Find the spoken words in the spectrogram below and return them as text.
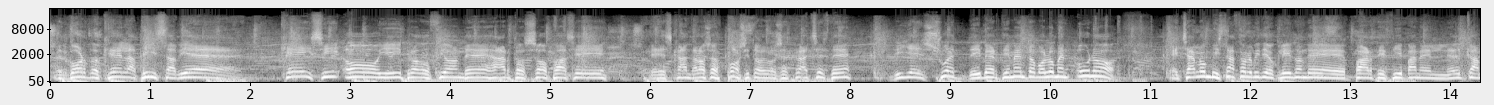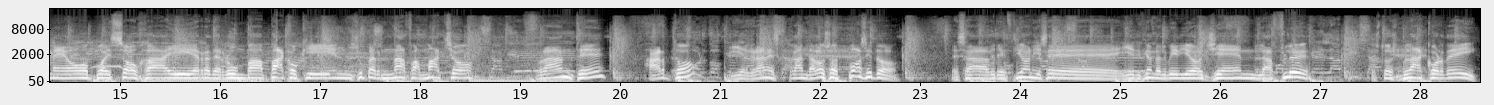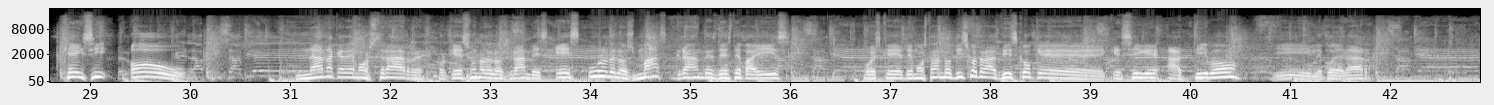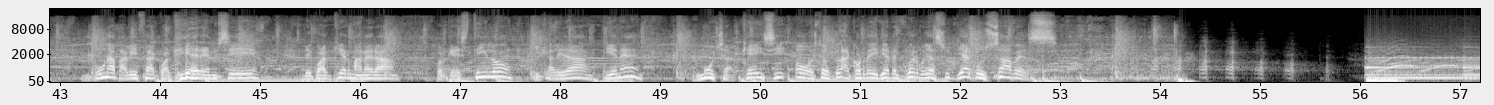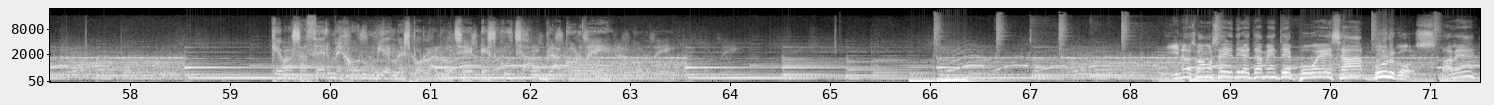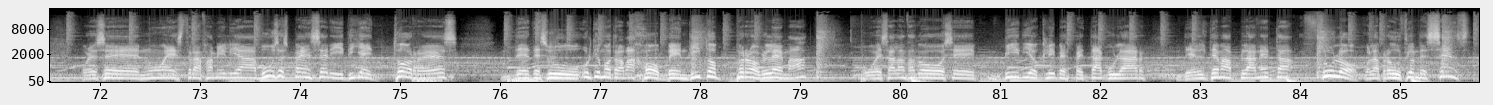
El gordo que la pisa bien. KCO y producción de hartos sopas y escandaloso expósito de los scratches de DJ Sweat. Divertimento volumen 1. Echarle un vistazo al videoclip donde participan en el cameo pues Soja y R de Rumba, Paco King, Super Nafa Macho, Frante, Harto y el gran escandaloso expósito. Esa dirección y, ese, y edición del vídeo, Jen Lafleur. Esto es Black Corday, Casey O. Nada que demostrar, porque es uno de los grandes, es uno de los más grandes de este país. Pues que demostrando disco tras disco que, que sigue activo y le puede dar una paliza a cualquier MC de cualquier manera, porque estilo y calidad tiene mucha. Casey O, esto es Black Corday, Día del Cuervo, ya, ya tú sabes. ¿Qué vas a hacer mejor un viernes por la noche? Escucha Black or Day. Y nos vamos a ir directamente pues a Burgos, ¿vale? Pues eh, nuestra familia Bus Spencer y DJ Torres, desde su último trabajo Bendito Problema, pues ha lanzado ese videoclip espectacular del tema Planeta Zulo con la producción de Sense.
